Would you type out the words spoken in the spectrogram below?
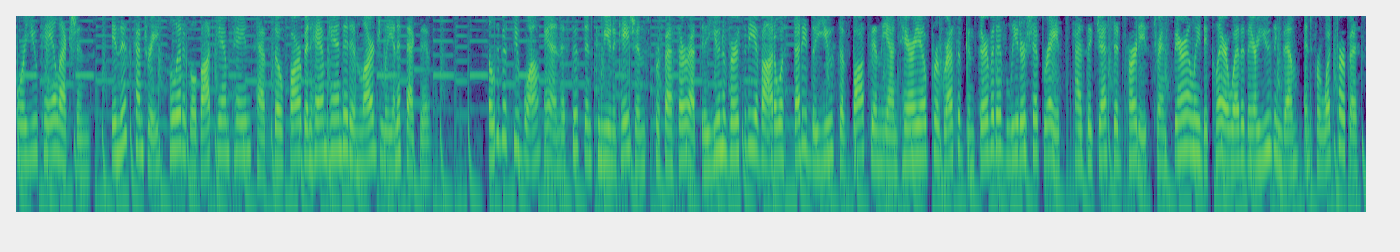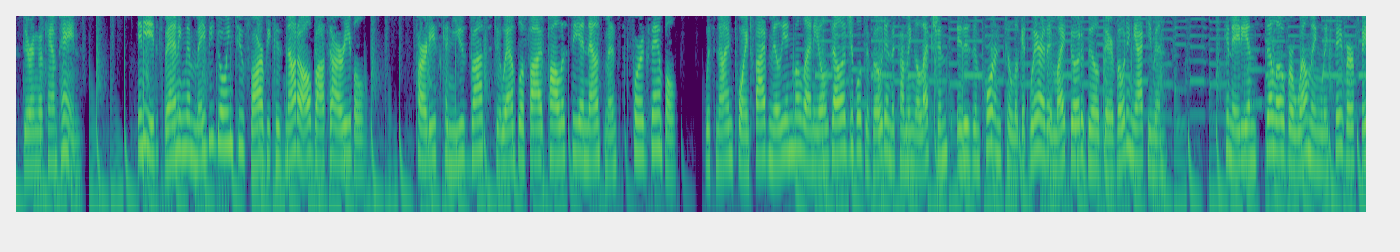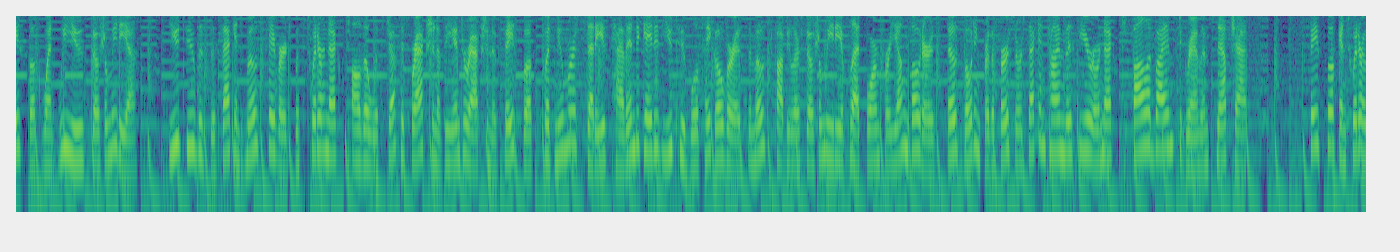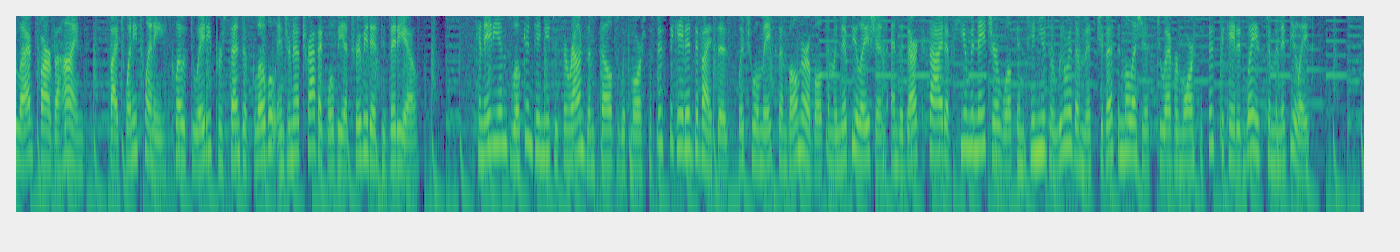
or UK elections. In this country, political bot campaigns have so far been ham-handed and largely ineffective. Elizabeth Dubois, an assistant communications professor at the University of Ottawa studied the use of bots in the Ontario Progressive Conservative leadership race, has suggested parties transparently declare whether they are using them, and for what purpose, during a campaign. Indeed, banning them may be going too far because not all bots are evil. Parties can use bots to amplify policy announcements, for example, with 9.5 million millennials eligible to vote in the coming elections, it is important to look at where they might go to build their voting acumen. Canadians still overwhelmingly favor Facebook when we use social media. YouTube is the second most favored, with Twitter next, although with just a fraction of the interaction of Facebook, but numerous studies have indicated YouTube will take over as the most popular social media platform for young voters, those voting for the first or second time this year or next, followed by Instagram and Snapchat. Facebook and Twitter lag far behind. By 2020, close to 80% of global internet traffic will be attributed to video. Canadians will continue to surround themselves with more sophisticated devices, which will make them vulnerable to manipulation, and the dark side of human nature will continue to lure them mischievous and malicious to ever more sophisticated ways to manipulate.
